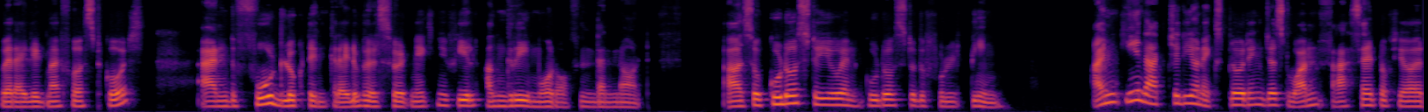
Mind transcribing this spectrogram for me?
where I did my first course and the food looked incredible so it makes me feel hungry more often than not. Uh, so kudos to you and kudos to the full team. I'm keen actually on exploring just one facet of your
